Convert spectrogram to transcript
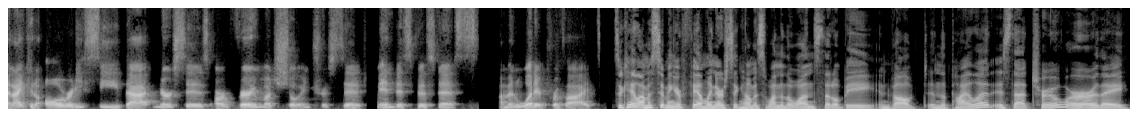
And I can already see that nurses are very much so interested in this business um, and what it provides. So, Kayla, I'm assuming your family nursing home is one of the ones that'll be involved in the pilot. Is that true, or are they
